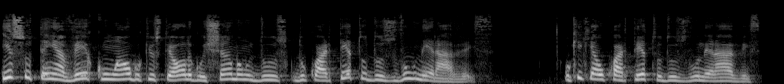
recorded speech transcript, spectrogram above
Isso tem a ver com algo que os teólogos chamam dos, do quarteto dos vulneráveis. O que é o quarteto dos vulneráveis?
